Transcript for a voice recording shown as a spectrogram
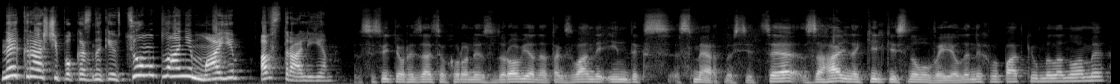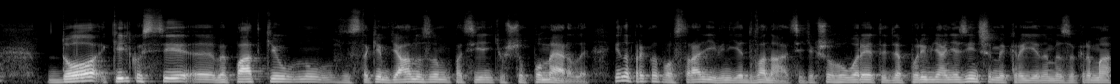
Найкращі показники в цьому плані має Австралія. Всесвітня організація охорони здоров'я на так званий індекс смертності. Це загальна кількість нововиявлених випадків меланоми до кількості е, випадків ну, з таким діагнозом пацієнтів, що померли. І, наприклад, в Австралії він є 12. Якщо говорити для порівняння з іншими країнами, зокрема,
